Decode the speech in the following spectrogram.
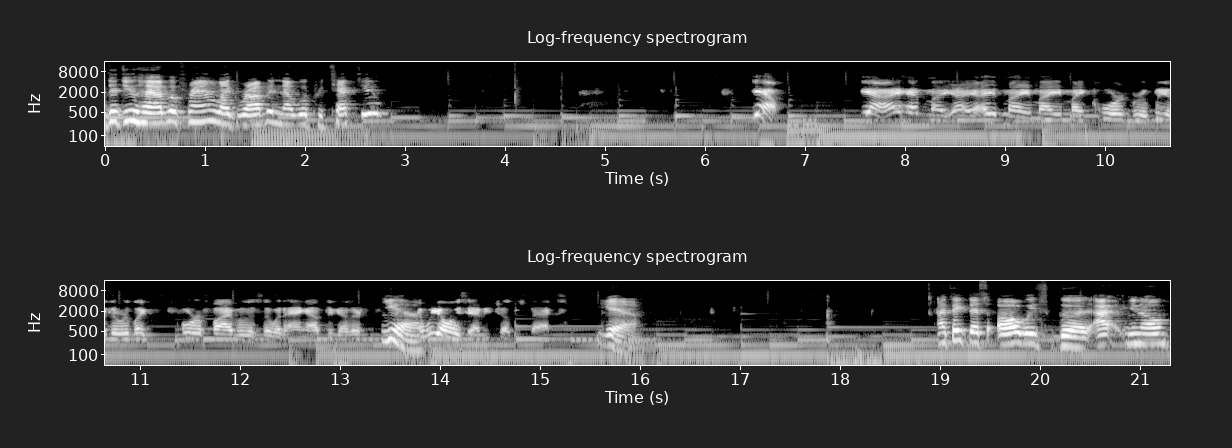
Did you have a friend like Robin that would protect you? Yeah, yeah. I had my I, I had my my my core group. Yeah, there were like four or five of us that would hang out together, Yeah. and we always had each other's backs. Yeah. I think that's always good. I, you know,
